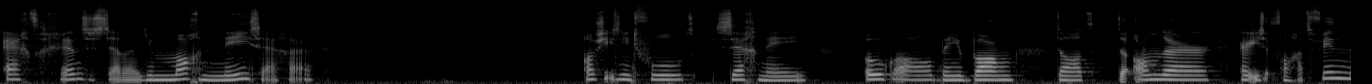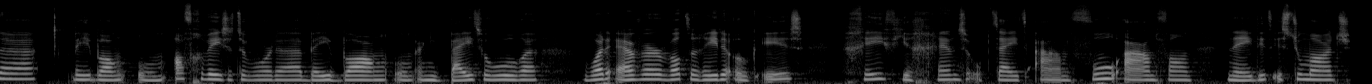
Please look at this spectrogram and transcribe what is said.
echt grenzen stellen. Je mag nee zeggen. Als je iets niet voelt, zeg nee. Ook al ben je bang dat de ander er iets van gaat vinden. Ben je bang om afgewezen te worden? Ben je bang om er niet bij te horen? Whatever, wat de reden ook is, geef je grenzen op tijd aan. Voel aan van nee, dit is too much.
